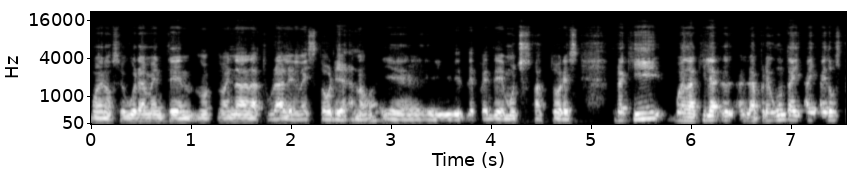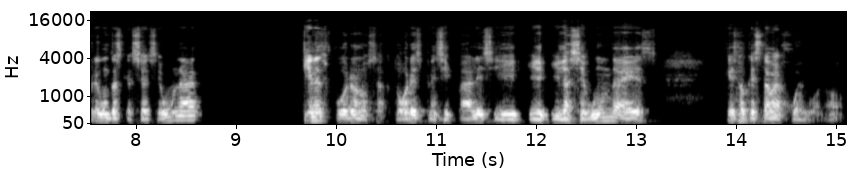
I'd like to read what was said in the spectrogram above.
Bueno, seguramente no, hay nada natural en la historia, ¿no? Y, eh, depende de muchos factores. Pero aquí, bueno, aquí la, pregunta, hay, hay, dos preguntas que hacerse. Una, ¿quiénes fueron los actores principales? Y, y, la segunda es, ¿qué es lo que estaba en juego, ¿no?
